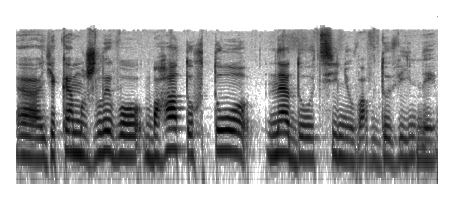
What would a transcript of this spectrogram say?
е, яке, можливо, багато хто недооцінював до війни.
